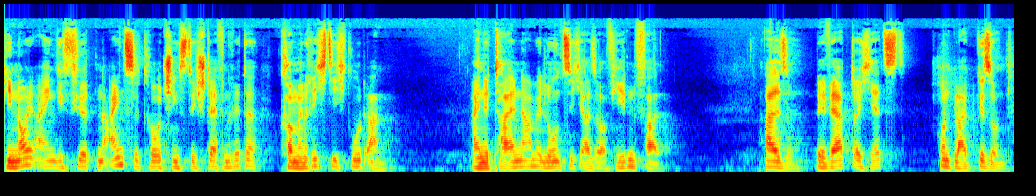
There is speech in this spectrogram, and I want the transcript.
die neu eingeführten Einzelcoachings durch Steffen Ritter kommen richtig gut an. Eine Teilnahme lohnt sich also auf jeden Fall. Also, bewerbt euch jetzt und bleibt gesund.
